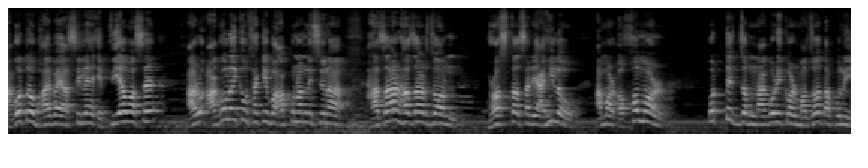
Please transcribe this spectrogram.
আগতেও ভাই ভাই আছিলে, এতিয়াও আছে আৰু আগলৈকেও থাকিব। আপোনাৰ নিচিনা হাজাৰ হাজাৰজন ভ্ৰষ্টাচাৰী আহিলেও আমাৰ অসমৰ প্ৰত্যেকজন নাগৰিকৰ মাজত আপুনি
